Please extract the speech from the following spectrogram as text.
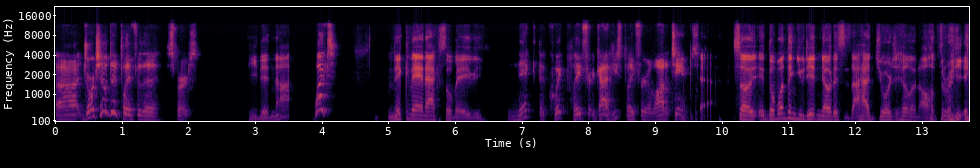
Uh, George Hill did play for the Spurs. He did not. What? Nick Van Axel, baby. Nick the Quick played for God. He's played for a lot of teams. Yeah. So the one thing you didn't notice is I had Georgia Hill in all three.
